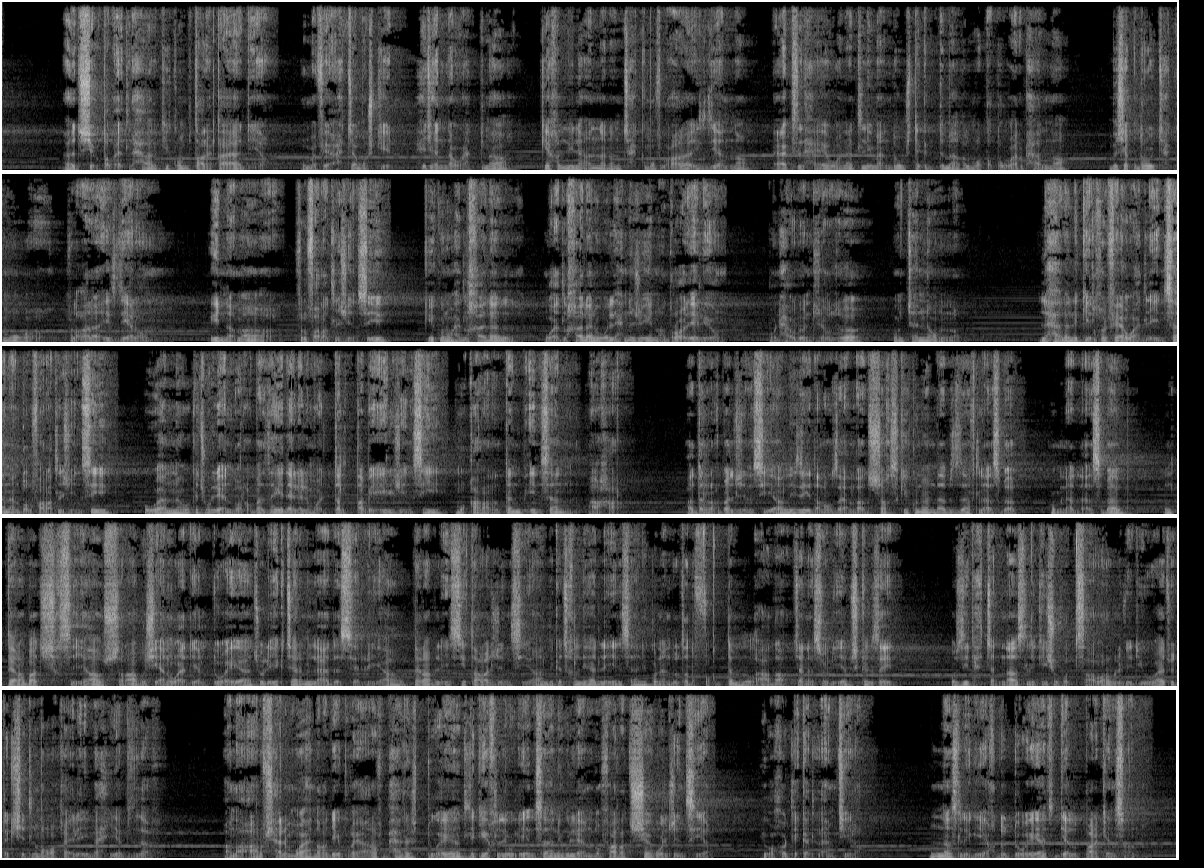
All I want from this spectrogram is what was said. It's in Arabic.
هذا الشيء بطبيعة الحال كيكون بطريقة عادية وما فيها حتى مشكل حيت عندنا واحد الدماغ كيخلينا أننا نتحكموا في الغرائز ديالنا عكس الحيوانات اللي ما عندهمش داك الدماغ المتطور بحالنا باش يقدروا يتحكموا في الغرائز ديالهم. إنما في الفرط الجنسي كيكون واحد الخلل وهذا الخلل هو اللي حنا جايين نهضروا عليه اليوم. ونحاولوا نتجاوزوه ونتهناو منه الحالة اللي كيدخل فيها واحد الإنسان عنده الفرط الجنسي هو أنه كتولي عنده رغبة زايدة على المعدل الطبيعي الجنسي مقارنة بإنسان آخر. هاد الرغبة الجنسية اللي زايدة نوزي عند هاد الشخص كيكونوا عندها بزاف الأسباب. ومن هاد الأسباب الاضطرابات الشخصية والشراب وشي أنواع ديال الدويات والإكثار من العادة السرية واضطراب الاستثارة الجنسية اللي كتخلي هذا الإنسان يكون عنده تدفق الدم للأعضاء التناسلية بشكل زايد. وزيد حتى الناس اللي كيشوفوا التصاور والفيديوهات وداكشي المواقع الإباحية بزاف. أنا عارف شحال من واحد غادي يبغي يعرف بحال الدويات اللي كيخليو الإنسان يولي عنده فرط الشهوة الجنسية. ياخذ لك هاد الأمثلة. الناس اللي كياخدو الدويات ديال الباركنسون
